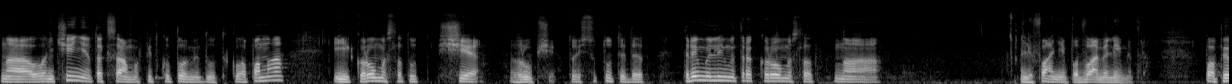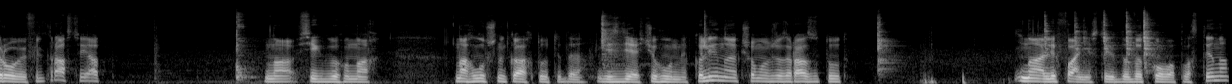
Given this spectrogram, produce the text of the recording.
на ланчині так само під кутом йдуть клапана, і коромисла тут ще грубші. Тобто тут йде 3 мм коромисла, на ліфані по 2 мм. Паперові фільтра стоять на всіх двигунах. На глушниках тут іде везде чугунне коліно, якщо ми вже зразу тут. На ліфані стоїть додаткова пластина.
